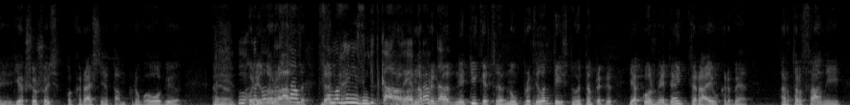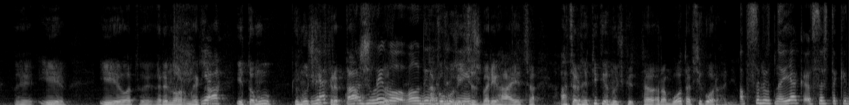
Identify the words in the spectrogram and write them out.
е, якщо щось покращення там кровообігу, е, Ну, напевно, сам- да- сам організм підказує, а, наприклад, правда? не тільки це, ну профілактично. От, наприклад, я кожен день тираю хребет, арторсан і, і, і, і от е, ренорм ГК, Як- і тому гнучкість як хребта важливо, в такому віці зберігається. А це ж не тільки гнучкість, це робота всіх органів. Абсолютно, як все ж таки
